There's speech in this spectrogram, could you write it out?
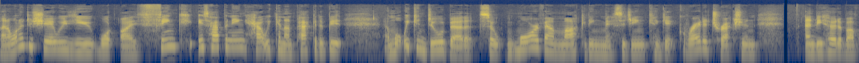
and I wanted to share with you what I think is happening, how we can unpack it a bit, and what we can do about it so more of our marketing messaging can get greater traction and be heard above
